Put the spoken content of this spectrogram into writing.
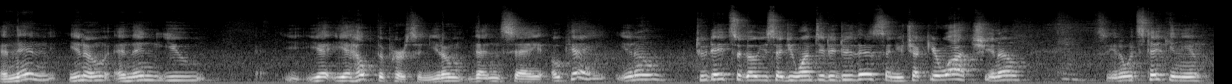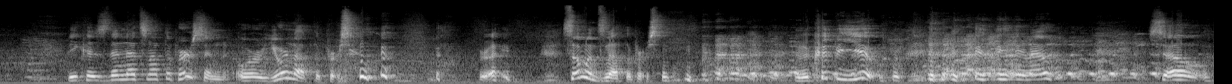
And then, you know, and then you, you, you help the person. You don't then say, okay, you know, two dates ago you said you wanted to do this and you check your watch, you know. So you know what's taking you. Because then that's not the person, or you're not the person. right? Someone's not the person. and it could be you. you know? So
